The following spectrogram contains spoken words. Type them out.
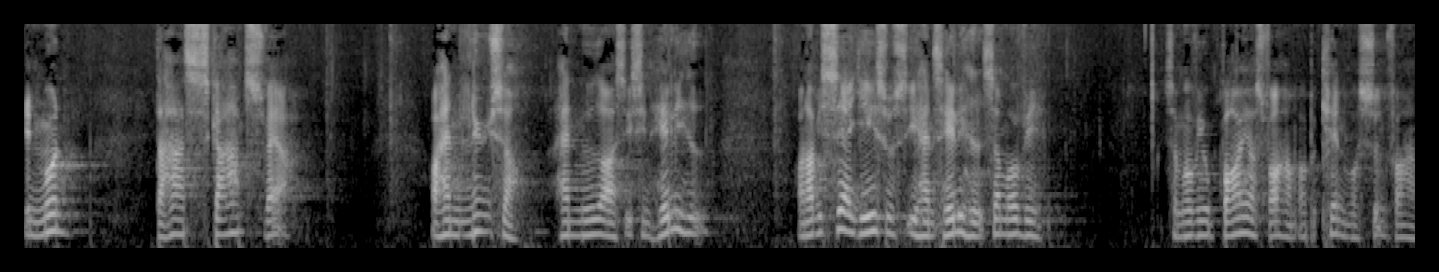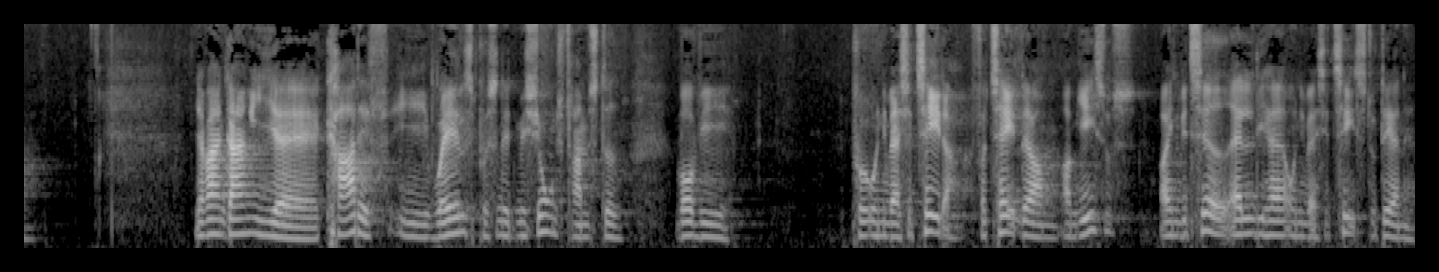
en mund, der har et skarpt svær. Og han lyser, han møder os i sin hellighed. Og når vi ser Jesus i hans hellighed, så må vi så må vi jo bøje os for ham og bekende vores synd for ham. Jeg var engang i uh, Cardiff i Wales på sådan et missionsfremstød, hvor vi på universiteter fortalte om, om Jesus og inviterede alle de her universitetsstuderende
